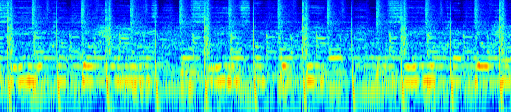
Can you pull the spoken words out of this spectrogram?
See you clap your hands. See you your feet. See you clap your hands.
